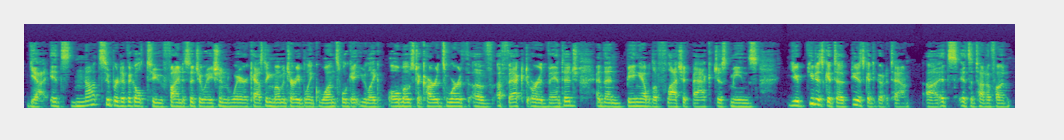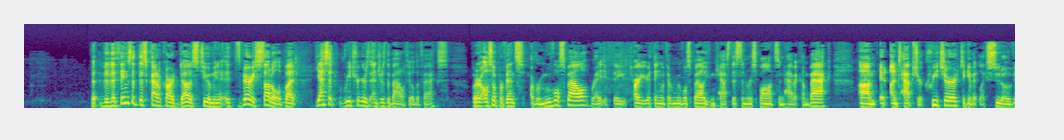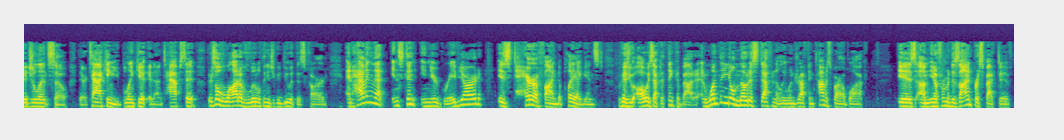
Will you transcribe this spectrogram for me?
Yeah, it's not super difficult to find a situation where casting momentary blink once will get you like almost a card's worth of effect or advantage, and then being able to flash it back just means you you just get to you just get to go to town. Uh, it's it's a ton of fun. The, the, the things that this kind of card does too, I mean, it's very subtle, but yes, it retriggers enters the battlefield effects, but it also prevents a removal spell, right? If they target your thing with a removal spell, you can cast this in response and have it come back. Um, it untaps your creature to give it like pseudo vigilance. So they're attacking, you blink it, it untaps it. There's a lot of little things you can do with this card. And having that instant in your graveyard is terrifying to play against because you always have to think about it. And one thing you'll notice definitely when drafting Time Spiral Block is, um, you know, from a design perspective,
